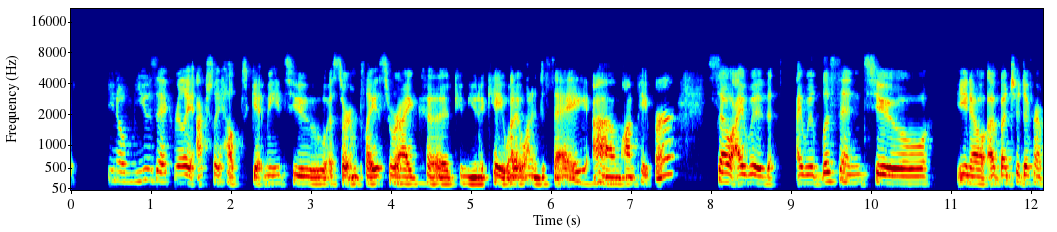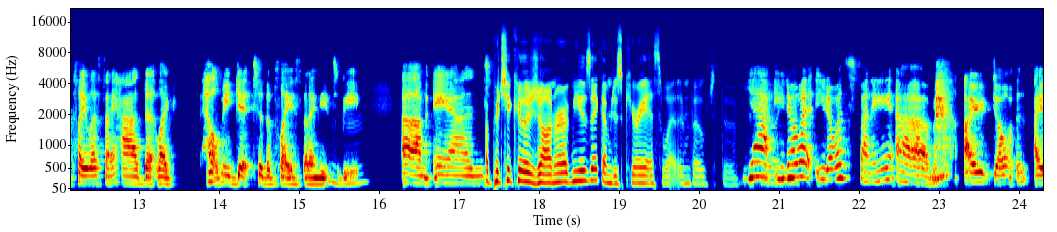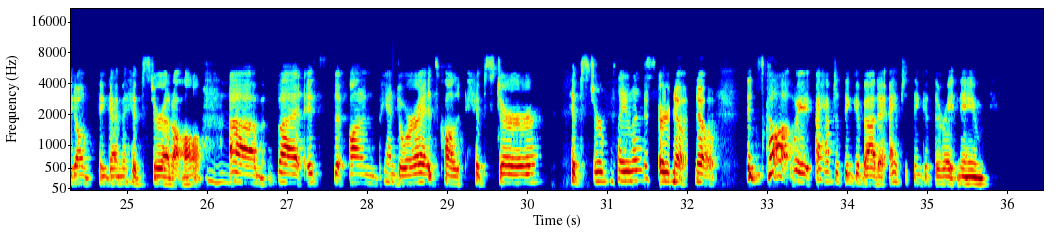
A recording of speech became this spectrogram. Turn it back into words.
you know, music really actually helped get me to a certain place where I could communicate what I wanted to say mm-hmm. um, on paper. So I would I would listen to you know a bunch of different playlists I had that like helped me get to the place that I need mm-hmm. to be. Mm-hmm. Um, and a particular genre of music. I'm just curious what invoked the. Yeah, you know what? You know what's funny? Um, I don't. I don't think I'm a hipster at all. Mm-hmm. Um, but it's the, on Pandora. It's called hipster hipster playlist. or no, no. It's called. Wait, I have to think about it. I have to think of the right name.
